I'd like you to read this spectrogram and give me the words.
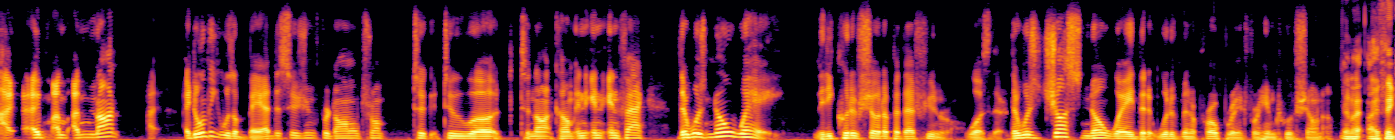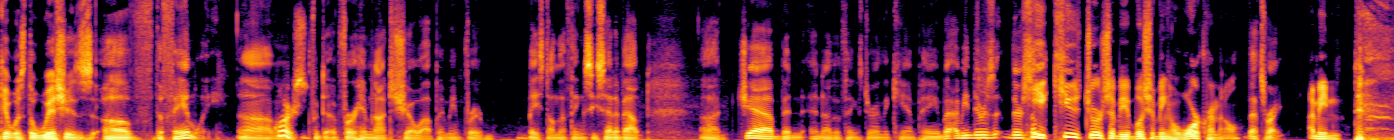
I, I I'm I'm not I, I don't think it was a bad decision for Donald Trump to to uh, to not come. In, in in fact, there was no way that he could have showed up at that funeral, was there? There was just no way that it would have been appropriate for him to have shown up. and I, I think it was the wishes of the family, um, of course. for, for him not to show up. I mean, for based on the things he said about uh, Jeb and, and other things during the campaign. But I mean, there's there's some, He accused George W. Bush of being a war criminal. that's right. I mean,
